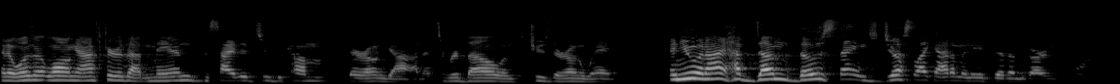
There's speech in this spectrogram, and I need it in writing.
And it wasn't long after that man decided to become their own God and to rebel and to choose their own way. And you and I have done those things just like Adam and Eve did in the garden before us.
